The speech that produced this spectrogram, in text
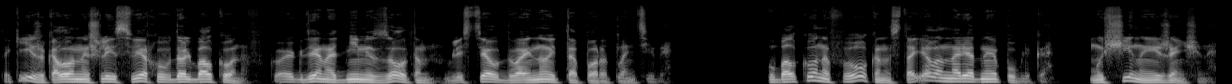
Такие же колонны шли сверху вдоль балконов. Кое-где над ними золотом блестел двойной топор Атлантиды. У балконов и окон стояла нарядная публика. Мужчины и женщины.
